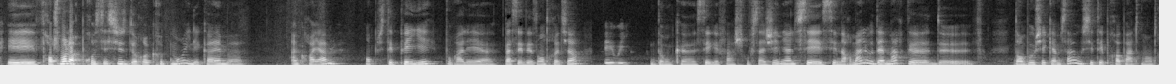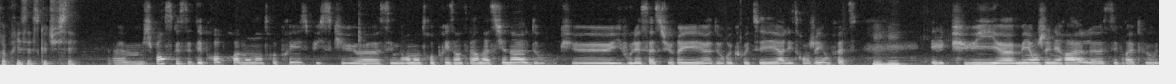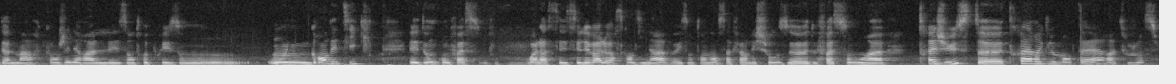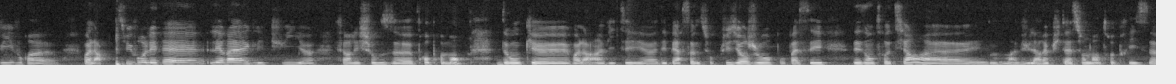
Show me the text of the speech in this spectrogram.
Et franchement, leur processus de recrutement, il est quand même incroyable. En plus, t'es payé pour aller euh, passer des entretiens. Et oui, Donc, euh, c'est, enfin, je trouve ça génial. C'est, c'est normal au Danemark de, de- d'embaucher comme ça ou c'était propre à ton entreprise, est-ce que tu sais? Euh, je pense que c'était propre à mon entreprise puisque euh, c'est une grande entreprise internationale, donc euh, ils voulaient s'assurer de recruter à l'étranger en fait. Mhm. Et puis, mais en général, c'est vrai que au Danemark, en général, les entreprises ont, ont une grande éthique. Et donc, on fasse, voilà, c'est les valeurs scandinaves. Ils ont tendance à faire les choses euh, de façon euh, très juste, euh, très réglementaire, à toujours suivre, voilà, suivre les, règles et puis faire les choses proprement. Donc, voilà, inviter des personnes sur plusieurs jours pour passer des entretiens. et on a vu la réputation de l'entreprise.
